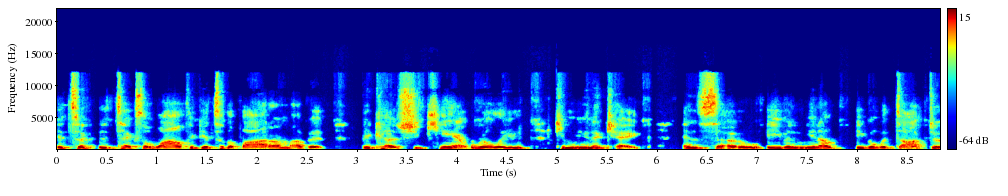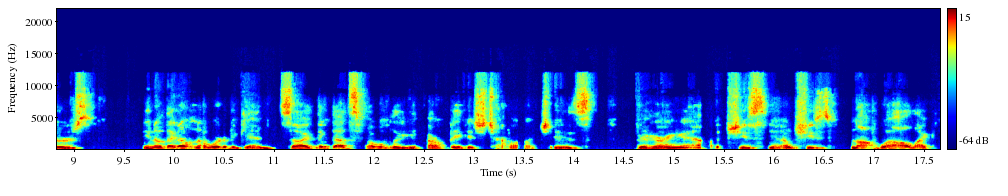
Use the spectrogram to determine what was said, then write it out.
it took it takes a while to get to the bottom of it because she can't really communicate. And so even, you know, even with doctors, you know, they don't know where to begin. So I think that's probably our biggest challenge is figuring mm-hmm. out if she's, you know, she's not well, like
